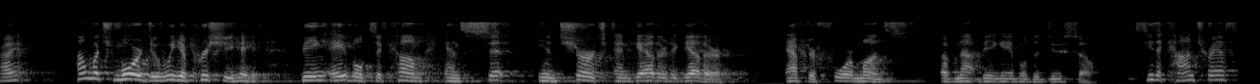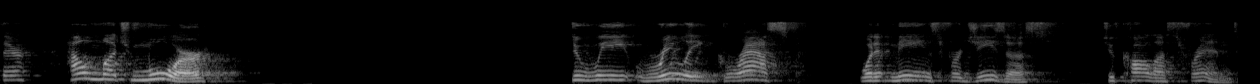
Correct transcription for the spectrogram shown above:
Right? How much more do we appreciate being able to come and sit in church and gather together after four months of not being able to do so? See the contrast there? How much more do we really grasp what it means for Jesus to call us friend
